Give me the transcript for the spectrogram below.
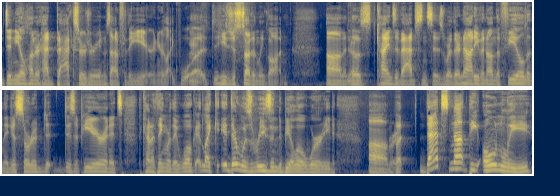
Danielle Hunter had back surgery and was out for the year, and you're like, hmm. what? He's just suddenly gone. Um, and Yeah. those kinds of absences where they're not even on the field and they just sort of d- disappear, and it's the kind of thing where they woke like it, there was reason to be a little worried. Um, Right. But that's not the only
